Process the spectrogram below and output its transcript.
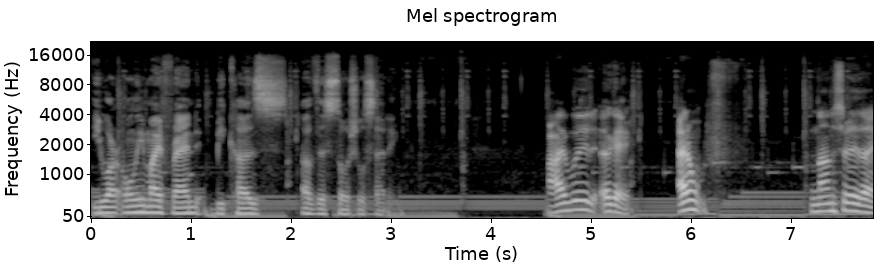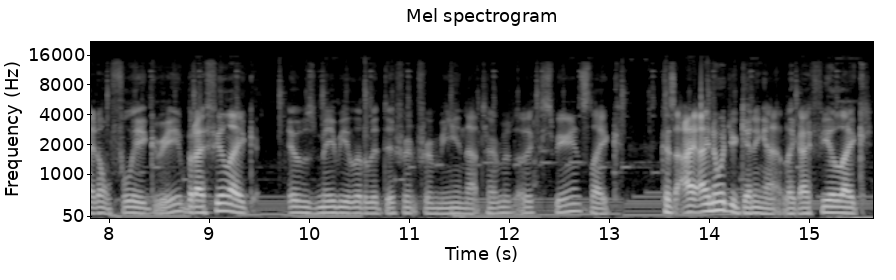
you are only my friend because of this social setting. I would okay. I don't not necessarily that I don't fully agree, but I feel like it was maybe a little bit different for me in that term of experience. Like, because I, I know what you're getting at. Like, I feel like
